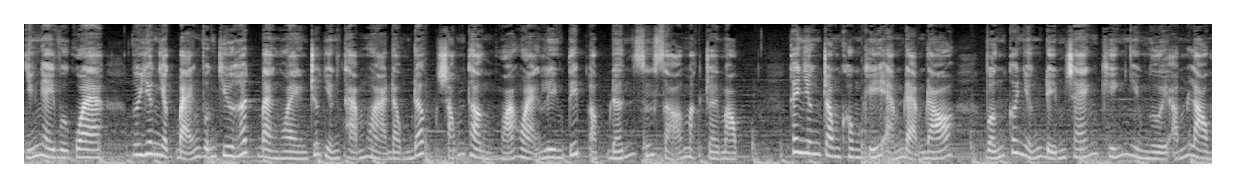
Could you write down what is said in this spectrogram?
Những ngày vừa qua, người dân Nhật Bản vẫn chưa hết bàng hoàng trước những thảm họa động đất, sóng thần, hỏa hoạn liên tiếp ập đến xứ sở mặt trời mọc. Thế nhưng trong không khí ảm đạm đó, vẫn có những điểm sáng khiến nhiều người ấm lòng.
